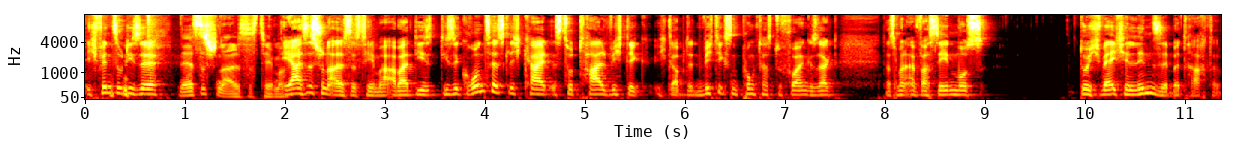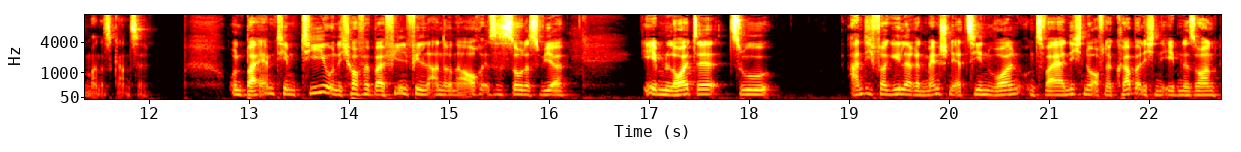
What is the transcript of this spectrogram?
ich finde so diese. ja, es ist schon alles das Thema. Ja, es ist schon alles das Thema, aber die, diese Grundsätzlichkeit ist total wichtig. Ich glaube, den wichtigsten Punkt hast du vorhin gesagt, dass man einfach sehen muss, durch welche Linse betrachtet man das Ganze. Und bei MTMT und ich hoffe bei vielen, vielen anderen auch, ist es so, dass wir eben Leute zu antifragileren Menschen erziehen wollen. Und zwar ja nicht nur auf einer körperlichen Ebene, sondern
